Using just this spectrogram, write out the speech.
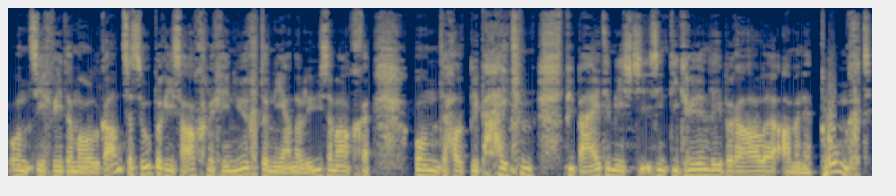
und sich wieder mal ganz saubere, sachliche, nüchterne Analyse machen. Und halt bei beidem, bei beidem ist, sind die Grünliberalen an einem Punkt,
